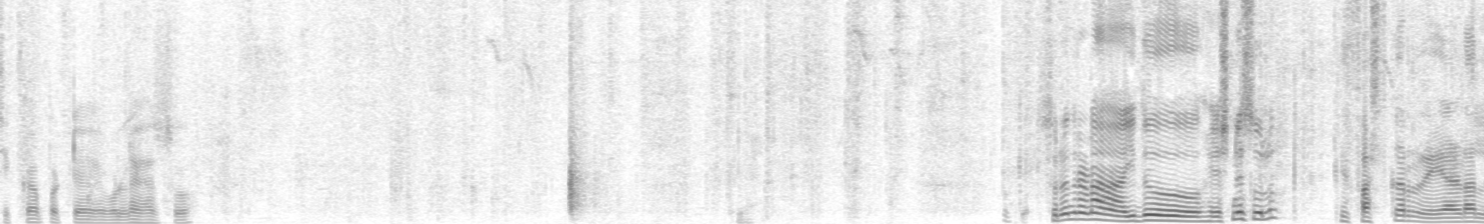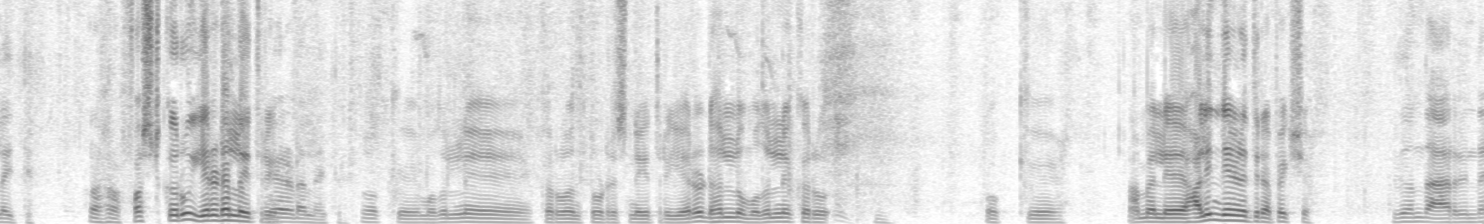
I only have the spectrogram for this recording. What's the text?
ಸಿಕ್ಕಾಪಟ್ಟೆ ಒಳ್ಳೆ ಹಸು. ಓಕೆ ಸುರೇಂದ್ರಣ್ಣ, ಇದು ಎಷ್ಟನೇ ಸೂಲು? ಇದು ಫಸ್ಟ್ ಕರ್ ರೀ, ಎರಡಲ್ಲ ಐತಿ. ಹಾಂ ಹಾಂ ಫಸ್ಟ್ ಕರು ಎರಡು ಹಲ್ಲು ಐತ್ರಿ? ಎರಡು ಹಲ್ಲು ಐತ್ರಿ. ಓಕೆ ಮೊದಲನೇ ಕರು ಅಂತ ನೋಡ್ರಿ ಸ್ನೇಹಿತರೆ ಎರಡು ಹಲ್ಲು ಮೊದಲನೇ ಕರು. ಓಕೆ ಆಮೇಲೆ ಹಾಲಿಂದ ಏನು ಹೇಳ್ತೀರಿ ಅಪೇಕ್ಷೆ? ಇದೊಂದು ಆರರಿಂದ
